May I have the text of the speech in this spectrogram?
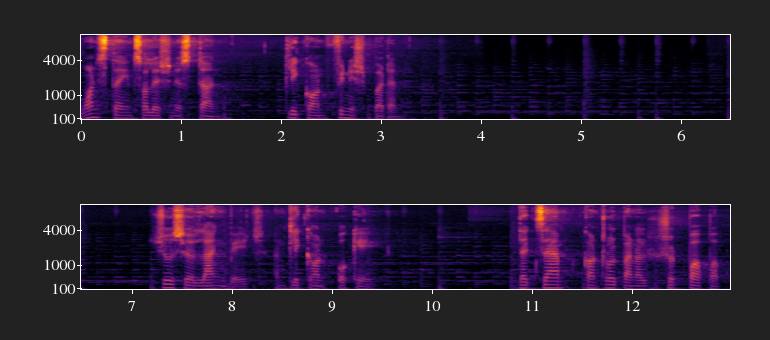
Once the installation is done, click on Finish button. Choose your language and click on OK. The XAMPP control panel should pop up.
